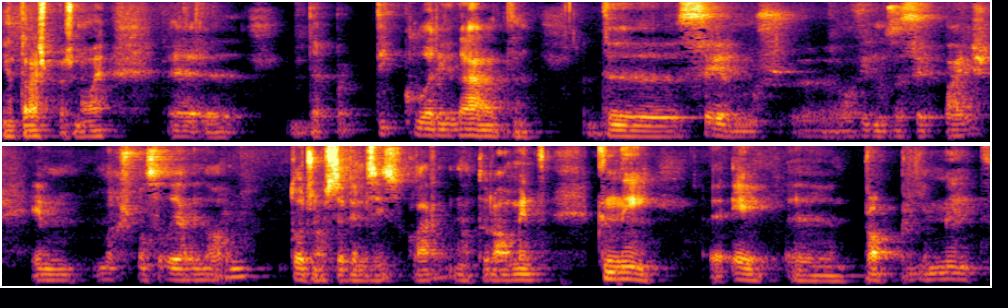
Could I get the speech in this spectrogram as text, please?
entre aspas, não é? da particularidade de sermos, ouvirmos a ser pais, é uma responsabilidade enorme. Todos nós sabemos isso, claro, naturalmente, que nem é propriamente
